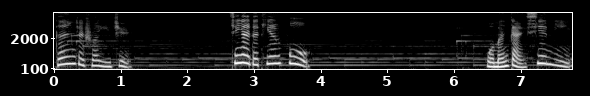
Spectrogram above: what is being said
跟着说一句：“亲爱的天父，我们感谢你，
